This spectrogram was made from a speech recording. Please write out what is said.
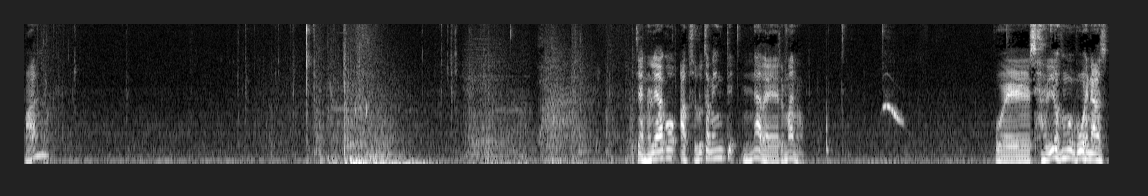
¿Vale? Ya, no le hago absolutamente nada, hermano. Pues adiós, muy buenas.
